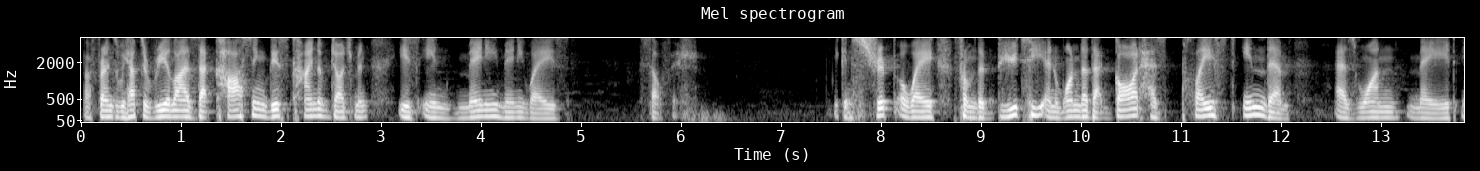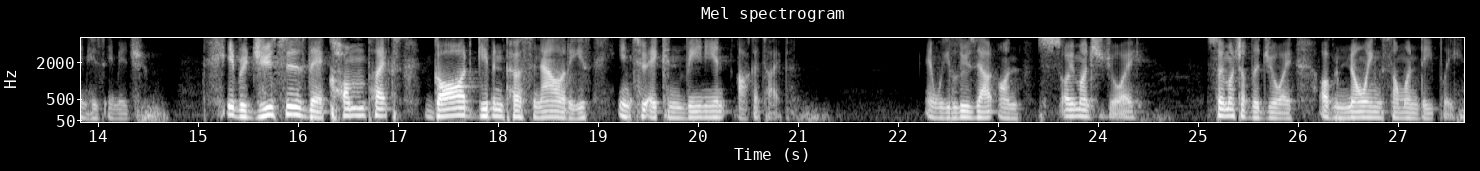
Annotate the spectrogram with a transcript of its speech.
But, friends, we have to realize that casting this kind of judgment is in many, many ways selfish. It can strip away from the beauty and wonder that God has placed in them as one made in his image. It reduces their complex, God given personalities into a convenient archetype. And we lose out on so much joy, so much of the joy of knowing someone deeply,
